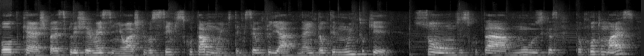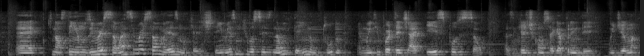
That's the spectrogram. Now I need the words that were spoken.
Podcast, parece clichê, mas sim, eu acho que você sempre escutar muito, tem que se ampliar, né? Então tem muito o quê? Sons, escutar músicas. Então quanto mais é, que nós tenhamos imersão. Essa imersão mesmo que a gente tem, mesmo que vocês não entendam tudo, é muito importante a exposição. É assim que a gente consegue aprender o idioma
